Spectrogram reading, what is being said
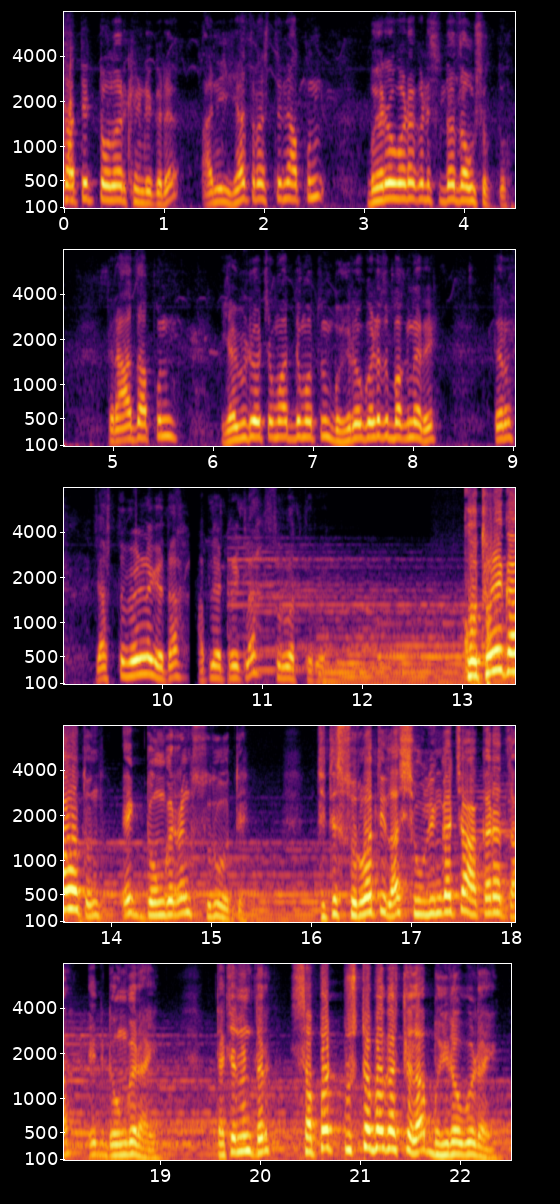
जाते टोलरखिंडीकडे आणि ह्याच रस्त्याने आपण भैरवगडाकडे सुद्धा जाऊ शकतो. तर आज आपण ह्या व्हिडिओच्या माध्यमातून भैरवगडच बघणार आहे. तर जास्त वेळ न घेता आपल्या ट्रेकला सुरुवात करूया. कोथळे गावातून एक डोंगररंग सुरू होते. जिथे सुरुवातीला शिवलिंगाच्या आकाराचा एक डोंगर आहे. त्याच्यानंतर सपाट पृष्ठभाग असलेला भैरवगड आहे.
